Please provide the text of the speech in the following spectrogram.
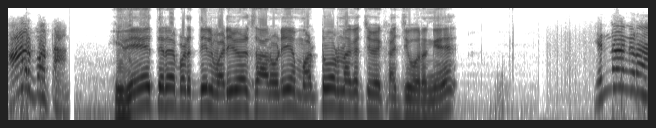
ஆறு பார்த்தா? இதே திரைப்படத்தில் வடிவேல் சாருடைய மற்றொரு நகைச்சுவை காட்சி வருங்க. என்னங்கடா?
